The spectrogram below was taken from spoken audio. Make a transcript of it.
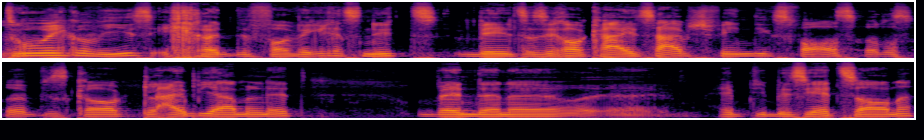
traurigerweise. Ich könnte Fall wirklich jetzt nicht, weil also ich habe keine Selbstfindungsphase oder so etwas gehabt, glaube ich einmal nicht. Und wenn, dann äh, äh, habt ihr bis jetzt an.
